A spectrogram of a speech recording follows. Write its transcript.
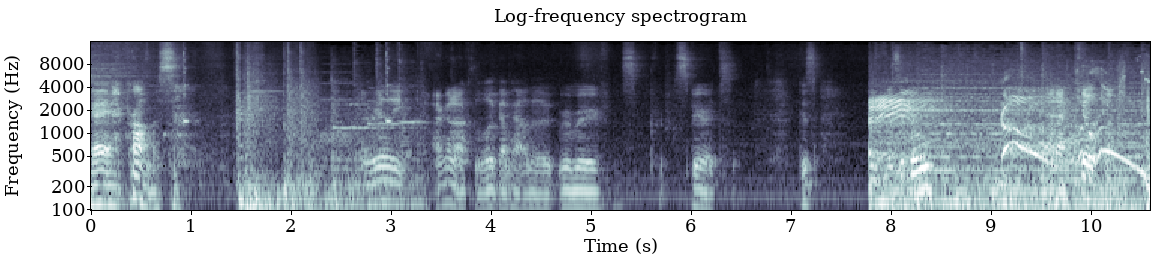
Okay? I promise. I really, I'm gonna have to look up how to remove sp- spirits. Because invisible, and I killed them.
